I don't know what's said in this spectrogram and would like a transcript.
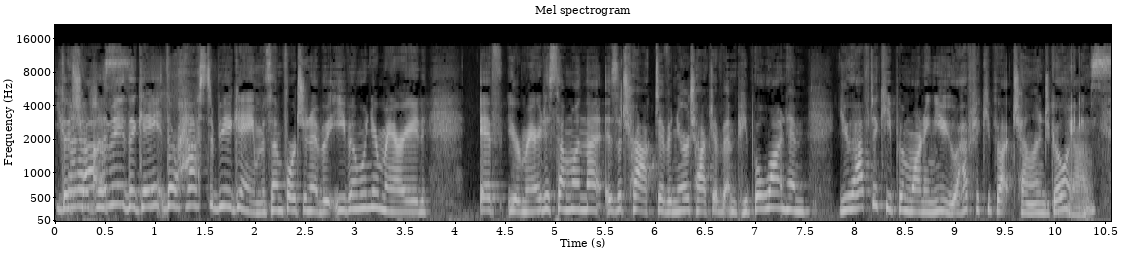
You The gotta cha- I mean, the game. There has to be a game. It's unfortunate, but even when you're married, if you're married to someone that is attractive and you're attractive and people want him, you have to keep him wanting you. You have to keep that challenge going. Yes,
